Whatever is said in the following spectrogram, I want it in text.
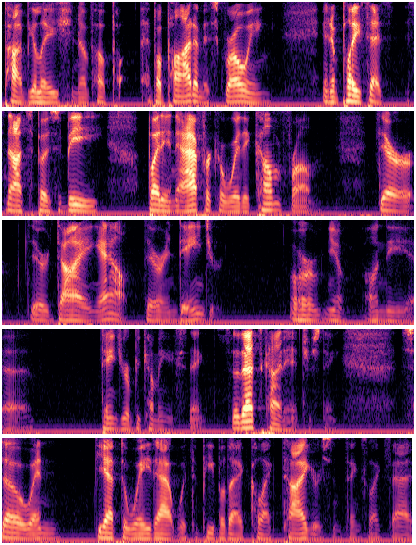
population of hippopotamus growing in a place that's it's not supposed to be, but in Africa where they come from, they're they're dying out. They're endangered, or you know, on the uh, danger of becoming extinct. So that's kind of interesting. So and you have to weigh that with the people that collect tigers and things like that.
